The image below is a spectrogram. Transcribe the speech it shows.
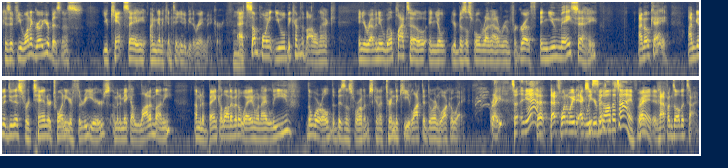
Because if you want to grow your business, you can't say I'm going to continue to be the rainmaker. Hmm. At some point, you will become the bottleneck, and your revenue will plateau, and you'll your business will run out of room for growth. And you may say, I'm okay. I'm going to do this for 10 or 20 or 30 years. I'm going to make a lot of money. I'm going to bank a lot of it away. And when I leave the world, the business world, I'm just going to turn the key, lock the door, and walk away. right? So yeah, That, that's one way to exit We your business. all the time, right. It happens all the time.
